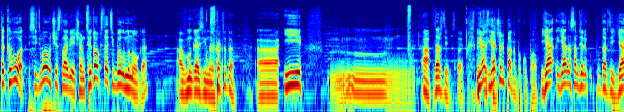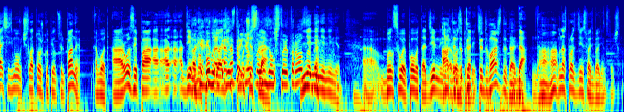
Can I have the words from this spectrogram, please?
Так вот, 7 числа вечером. Цветов, кстати, было много а, в магазинах. Кстати, да. А, и... А, подожди, стой. стой, Я, стой, я тюльпаны покупал. Я, я на самом деле, подожди, я 7 числа тоже купил тюльпаны, вот, а розы по а- а- отдельному поводу когда, 11 когда принес, числа. увидел, что это роза, да? Не-не-не, нет. А, был свой повод отдельный А, ты, розы ты- подарить. ты дважды дарил? Да, да. Ага. У нас просто день свадьбы 11 числа.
